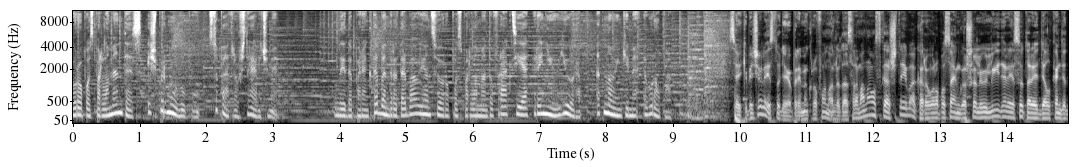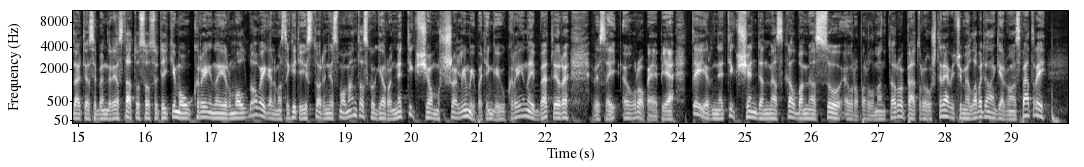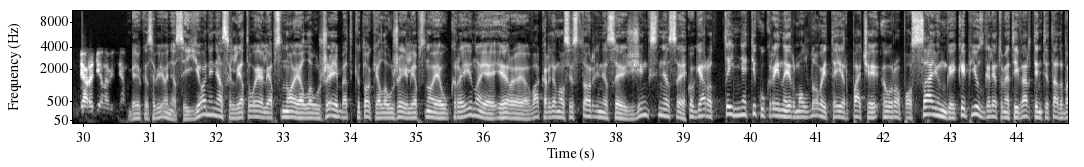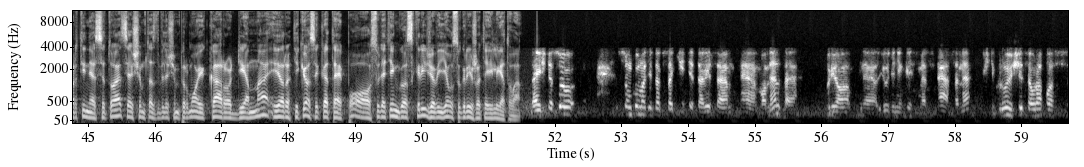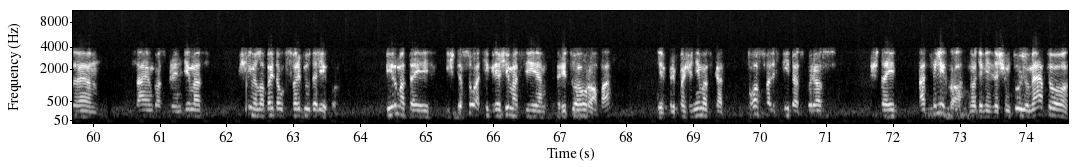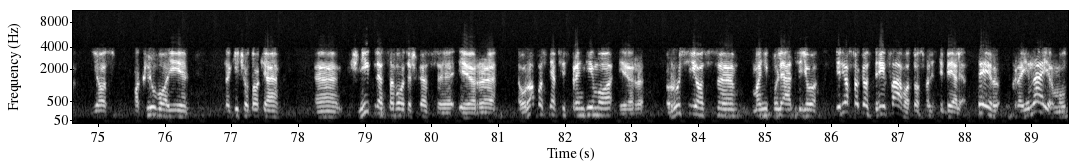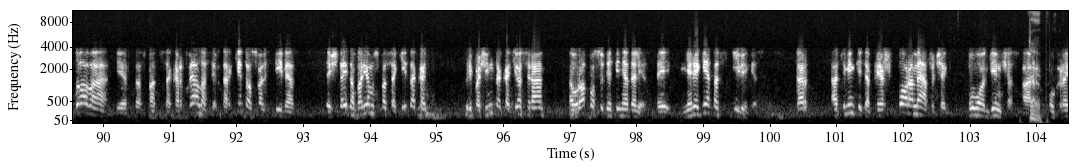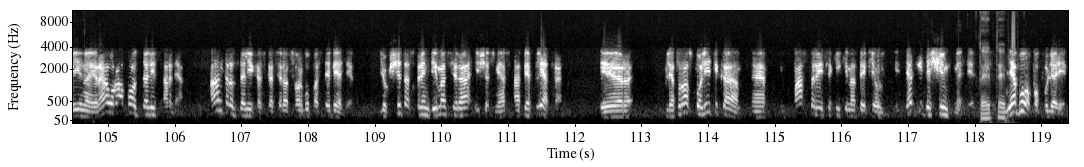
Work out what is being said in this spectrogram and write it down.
Europos parlamentas iš pirmų lūpų su Petru Užtrevičiumi. Laida parengta bendradarbiaujant su Europos parlamento frakcija Renew Europe. Atnaujinkime Europą. Sveiki, bičiuliai, studijoje prie mikrofono Liudas Ramanauskas. Štai vakar ES šalių lyderiai sutarė dėl kandidatės į bendrės statuso suteikimo Ukrainai ir Moldovai. Galima sakyti, istorinis momentas, ko gero, ne tik šiom šalim, ypatingai Ukrainai, bet ir visai Europai. Apie tai ir ne tik šiandien mes kalbame su europarlamentaru Petru Užtrevičiumi. Labadiena, gerbiamas Petrai. Gerą dieną visiems. Be jokios abejonės, Joninės Lietuvoje liepsnoja laužai, bet kitokie laužai liepsnoja Ukrainoje ir vakar dienos istorinis žingsnis, ko gero, tai ne tik Ukrainai ir Moldovai, tai ir pačiai Europos Sąjungai. Kaip jūs galėtumėte įvertinti tą dabartinę situaciją 121 karo diena ir tikiuosi, kad tai po sudėtingo skrydžio jau sugrįžote į Lietuvą. Na, iš tiesų, sunku matyti apsakyti tą visą e, momentą, kurio e, liudininkais mes esame. Iš tikrųjų, šis Europos e, Sąjungos sprendimas žymi labai daug svarbių dalykų. Pirma, tai iš tiesų atsigrėžimas į rytų Europą ir pripažinimas, kad tos valstybės, kurios štai atsiliko nuo 90-ųjų metų, jos pakliuvo į, sakyčiau, tokią e, žnyklę savotiškas e, ir Europos neapsisprendimo, ir Rusijos e, manipulacijų. Ir jos tokios dreifavo tos valstybėlės. Tai ir Ukraina, ir Moldova, ir tas pats Sakartvelas, ir dar kitos valstybės. Tai štai dabar jums pasakyta, kad pripažinta, kad jos yra Europos sudėtinė dalis. Tai neregėtas įvykis. Dar atsiminkite, prieš porą metų čia buvo ginčas, ar Taip. Ukraina yra Europos dalis ar ne. Antras dalykas, kas yra svarbu pastebėti, juk šitas sprendimas yra iš esmės apie plėtrą. Ir plėtros politika e, pastarai, sakykime taip, jau netgi dešimtmetį taip, taip. nebuvo populiari.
